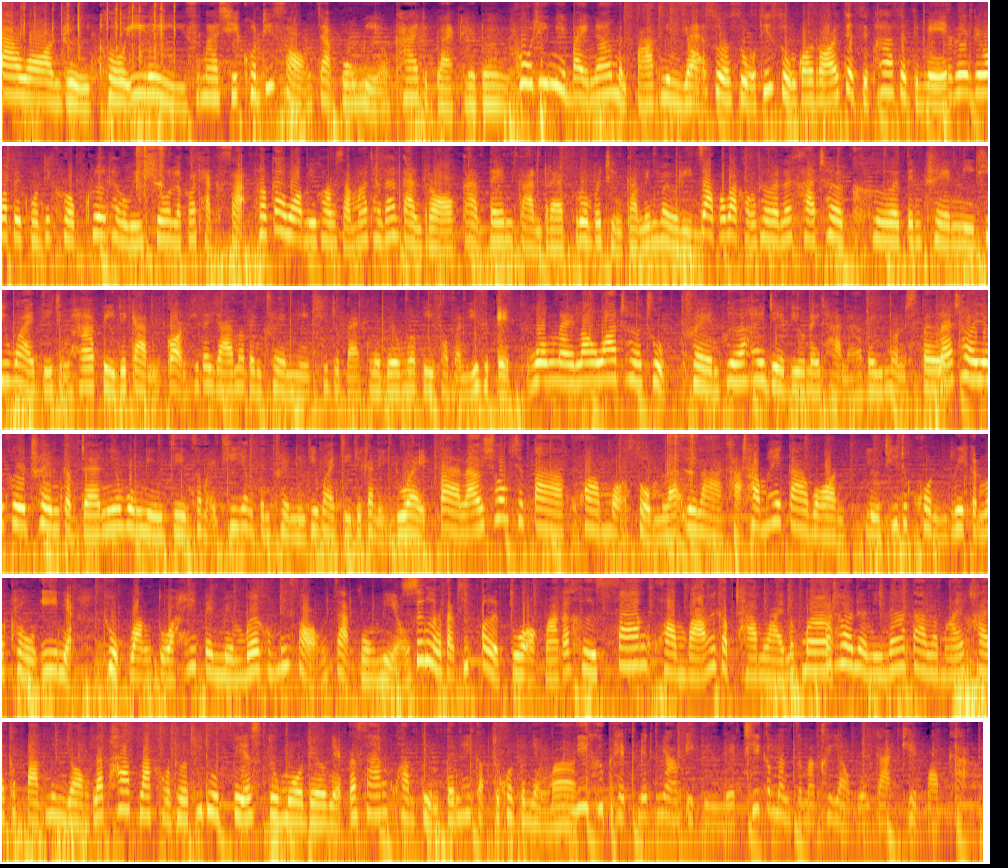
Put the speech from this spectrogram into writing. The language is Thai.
กาวอนหรือโคลอีลีสมาชิกคนที่ 2 จากวงเหมียวค่าย The Black Label ผู้ที่มีใบหน้าเหมือนปาร์คมินยองและส่วนสูงที่สูงกว่า 175 เซนติเมตรเรียกได้ว่าเป็นคนที่ครบเครื่องทางวิชวลและก็ทักษะ เพราะกาวอนมีความสามารถทางด้านการร้อง การเต้นการแรปรวมไปถึงการเล่นไวโอลิน จากประวัติของเธอนะคะ เธอเคยเป็นเทรนนีที่ YG ถึง 5 ปีด้วยกัน ก่อนที่จะย้ายมาเป็นเทรนนีที่ The Black Label เมื่อปี 2021 วงในเล่าว่าเธอถูกเทรนเพื่อให้เดบิวต์ในฐานะ Baby Monster และเธอยังเคยเทรนกับแดเนียลวงนิวจีน สมัยที่ยังเป็นเทรนนีที่ YG ด้วยกันอีกด้วย แต่แล้วโชคชะตาความเหมาะสมและเวลาค่ะทำให้กาวอน หรือที่ทุกคนเรียกกันว่าโคลอีเนี่ยถูกวางตัวให้เป็นเมมเบอร์คนที่ 2 จากวงเหมียว ซึ่งหลังจากที่เปิดตัวออกมาก็คือสร้างความว้าวให้กับไทม์ไลน์มากๆ เพราะเธอเนี่ยมีหน้าตาละไม้คล้ายกับปาร์คมินยอง และภาพลักษณ์ของเธอที่ดูเฟียสดูโมเดลเนี่ยก็สร้างความตื่นเต้นให้กับทุกคนเป็นอย่างมาก นี่คือเพชรเม็ดงามอีกหนึ่งเม็ดที่กำลังจะมาเขย่าวงการเคป๊อปค่ะ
